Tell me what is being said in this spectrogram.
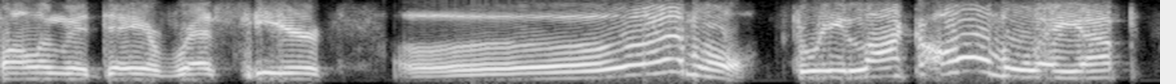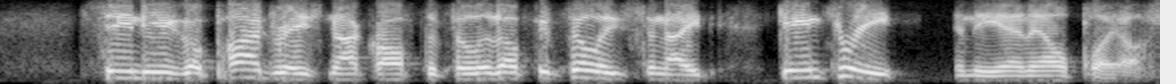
following a day of rest here. Level three lock all the way up. San Diego Padres knock off the Philadelphia Phillies tonight. Game three in the NL playoffs.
